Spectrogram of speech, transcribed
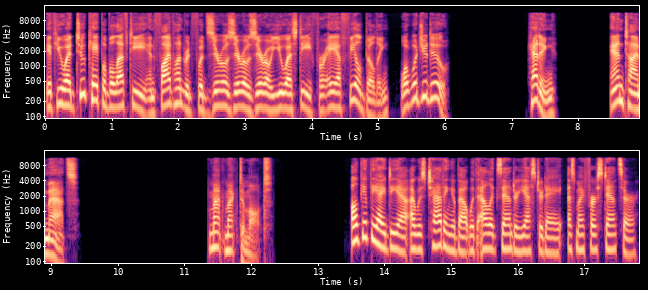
If you had two capable FTE and 500 foot 000 USD for AF field building, what would you do? Heading Anti MATS. Matt MacDermott. I'll give the idea I was chatting about with Alexander yesterday as my first answer.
